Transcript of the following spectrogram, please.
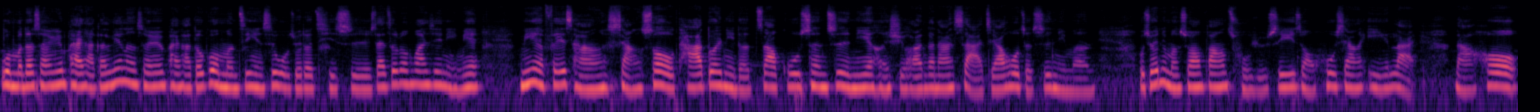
我们的神諭牌卡跟恋人神諭牌卡都给我们指引，是我觉得其实在这段关系里面，你也非常享受他对你的照顾，甚至你也很喜欢跟他撒娇，或者是你们。我觉得你们双方处于是一种互相依赖，然后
